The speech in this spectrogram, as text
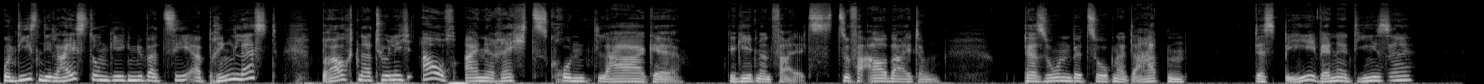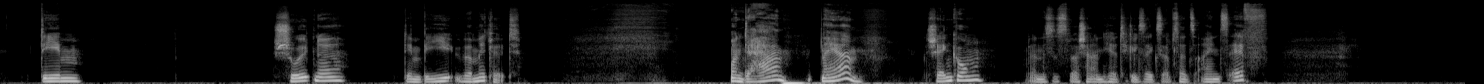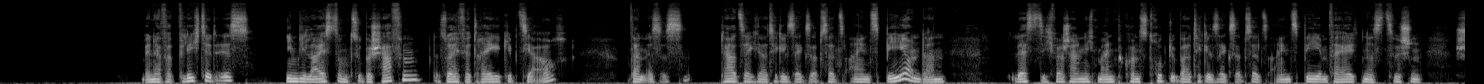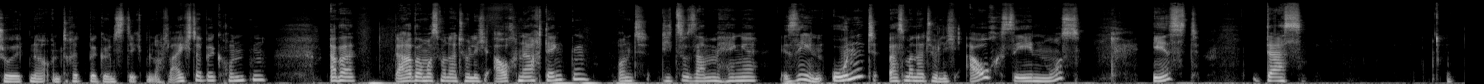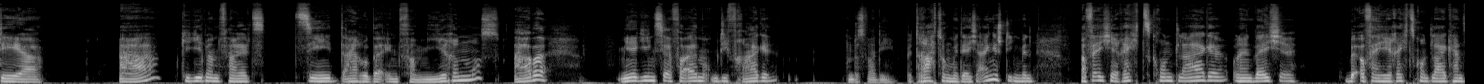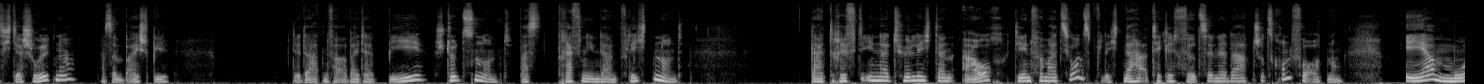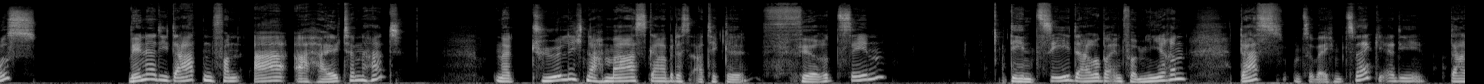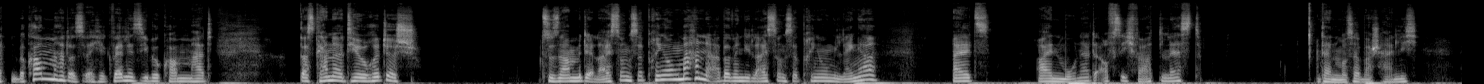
und diesen die Leistung gegenüber C erbringen lässt, braucht natürlich auch eine Rechtsgrundlage, gegebenenfalls zur Verarbeitung personenbezogener Daten des B, wenn er diese dem Schuldner, dem B, übermittelt. Und da, naja, Schenkung, dann ist es wahrscheinlich Artikel 6 Absatz 1f. Wenn er verpflichtet ist, ihm die Leistung zu beschaffen, solche Verträge gibt es ja auch, dann ist es tatsächlich Artikel 6 Absatz 1b und dann lässt sich wahrscheinlich mein Konstrukt über Artikel 6 Absatz 1b im Verhältnis zwischen Schuldner und Drittbegünstigten noch leichter begründen. Aber darüber muss man natürlich auch nachdenken und die Zusammenhänge sehen. Und was man natürlich auch sehen muss, ist, dass der A gegebenenfalls C darüber informieren muss. Aber mir ging es ja vor allem um die Frage, und das war die Betrachtung, mit der ich eingestiegen bin, auf welche Rechtsgrundlage und in welche, auf welche Rechtsgrundlage kann sich der Schuldner, also im Beispiel der Datenverarbeiter B, stützen und was treffen ihn da an Pflichten und da trifft ihn natürlich dann auch die Informationspflicht nach Artikel 14 der Datenschutzgrundverordnung. Er muss, wenn er die Daten von A erhalten hat, natürlich nach Maßgabe des Artikel 14 den C darüber informieren, dass und zu welchem Zweck er die Daten bekommen hat, aus welcher Quelle sie bekommen hat. Das kann er theoretisch zusammen mit der Leistungserbringung machen, aber wenn die Leistungserbringung länger als einen Monat auf sich warten lässt, dann muss er wahrscheinlich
